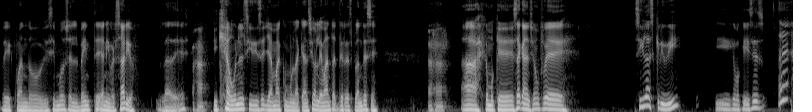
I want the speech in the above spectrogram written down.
de cuando hicimos el 20 aniversario. La de. Ajá. Y que aún el CD se llama como la canción Levántate y resplandece. Ajá. Ah, como que esa canción fue. Sí la escribí y como que dices. Eh",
